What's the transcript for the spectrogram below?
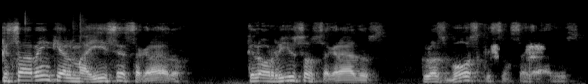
Que saben que el maíz es sagrado, que los ríos son sagrados, los bosques son sagrados.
